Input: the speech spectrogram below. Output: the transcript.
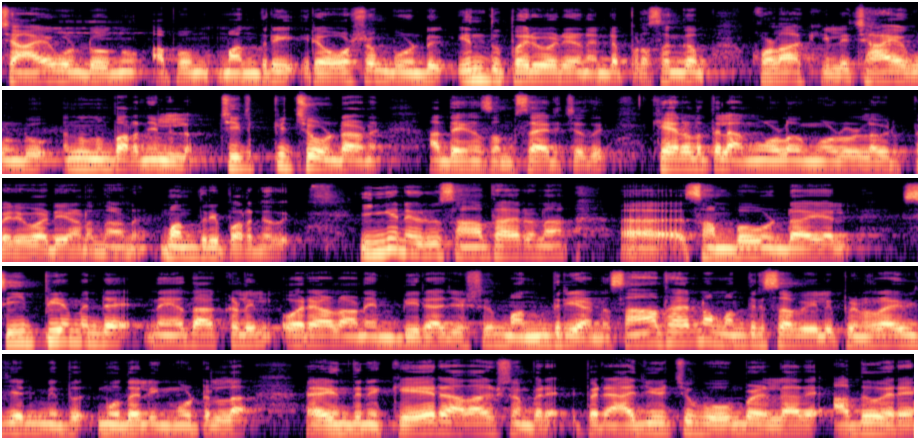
ചായ കൊണ്ടുവന്നു അപ്പം മന്ത്രി രോഷം പൂണ്ട് എന്ത് പരിപാടിയാണ് എന്റെ പ്രസംഗം? കൊളാക്കിയില്ലേ? ചായ കൊണ്ടുപോകും എന്നൊന്നും പറഞ്ഞില്ലല്ലോ. ചിരിപ്പിച്ചുകൊണ്ടാണ് അദ്ദേഹം സംസാരിച്ചത്. കേരളത്തിൽ അങ്ങോളം ഇങ്ങോളമുള്ള ഒരു പരിപാടിയാണെന്നാണ് മന്ത്രി പറഞ്ഞത്. ഇങ്ങനെ ഒരു സാധാരണ സംഭവം ഉണ്ടായാൽ സി പി എമ്മിന്റെ നേതാക്കളിൽ ഒരാളാണ് എം പി രാജേഷ്. മന്ത്രിയാണ്. സാധാരണ മന്ത്രിസഭയിൽ പിണറായി വിജയൻ മുതൽ ഇങ്ങോട്ടുള്ള എന്തിന് കെ രാധാകൃഷ്ണൻ വരെ. ഇപ്പോൾ രാജിവെച്ച് പോകുമ്പോഴല്ലാതെ അതുവരെ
